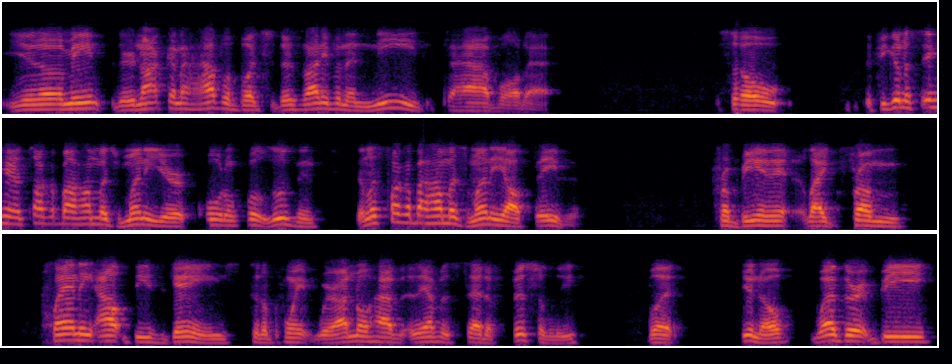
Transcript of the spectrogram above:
You know what I mean? They're not going to have a bunch. There's not even a need to have all that. So if you're gonna sit here and talk about how much money you're quote unquote losing, then let's talk about how much money y'all saving from being like from planning out these games to the point where I know have they haven't said officially, but you know whether it be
